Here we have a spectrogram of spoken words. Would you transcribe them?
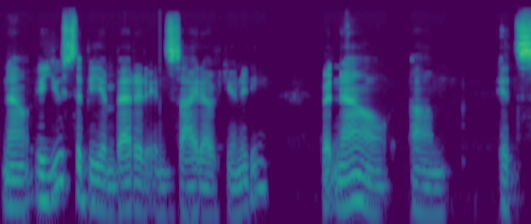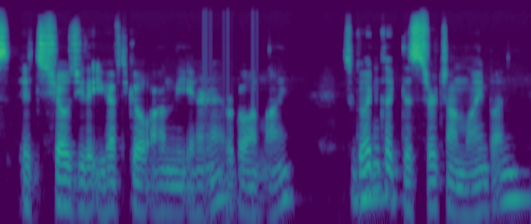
Now, it used to be embedded inside of Unity, but now um, it's it shows you that you have to go on the internet or go online. So go ahead and click this Search Online button,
